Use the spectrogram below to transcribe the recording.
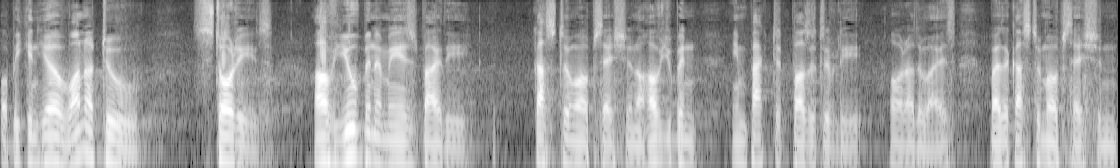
or we can hear one or two stories of you've been amazed by the customer obsession, or how you've been impacted positively or otherwise by the customer obsession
